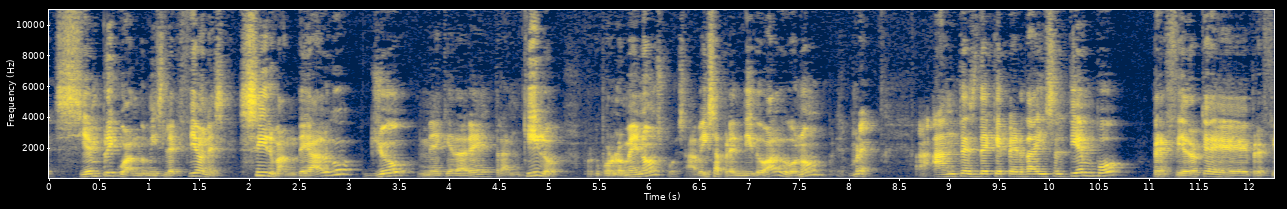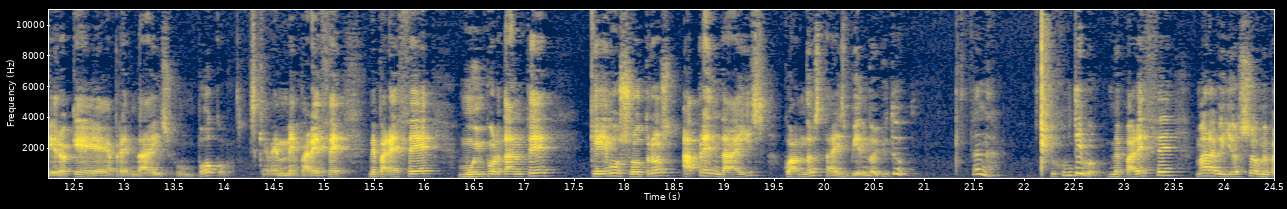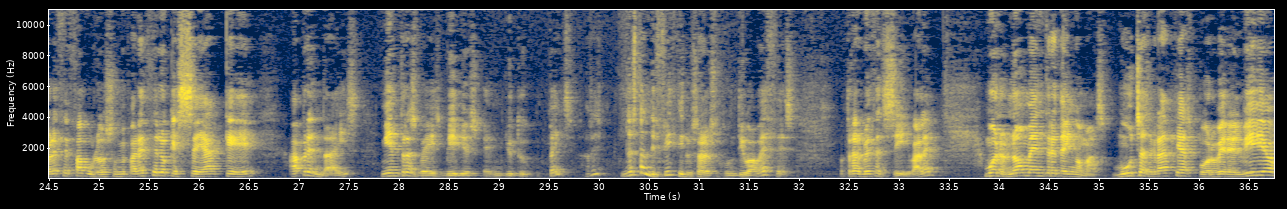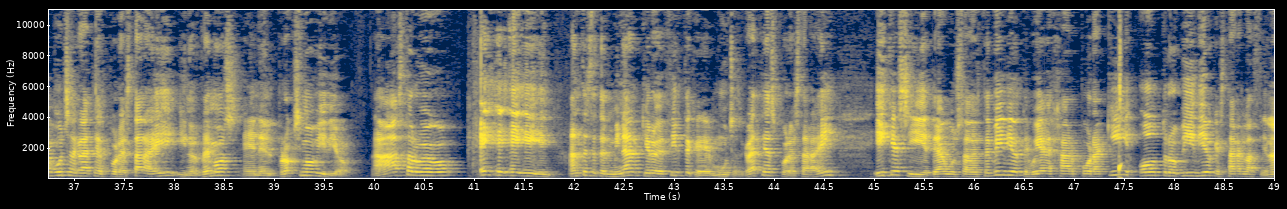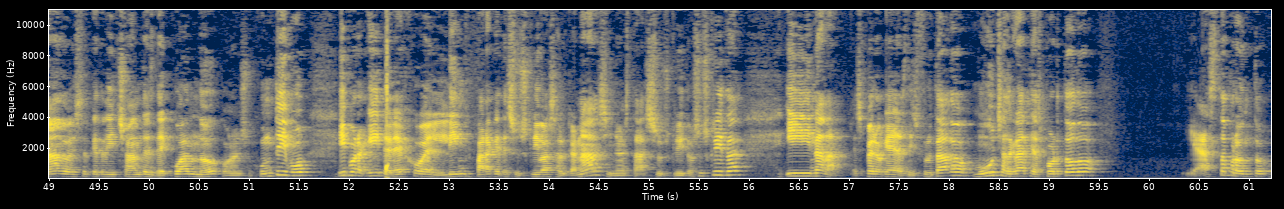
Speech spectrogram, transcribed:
siempre y cuando mis lecciones sirvan de algo, yo me quedaré tranquilo, porque por lo menos, pues habéis aprendido algo, ¿no? Pues, hombre, antes de que perdáis el tiempo, prefiero que, prefiero que aprendáis un poco. Es que me parece, me parece muy importante que vosotros aprendáis cuando estáis viendo YouTube. Anda, subjuntivo. Me parece maravilloso, me parece fabuloso, me parece lo que sea que aprendáis mientras veis vídeos en YouTube. ¿Veis? No es tan difícil usar el subjuntivo a veces. Otras veces sí, ¿vale? Bueno, no me entretengo más. Muchas gracias por ver el vídeo, muchas gracias por estar ahí, y nos vemos en el próximo vídeo. ¡Hasta luego! ¡Ey, ey, ey, ey! Antes de terminar, quiero decirte que muchas gracias por estar ahí, y que si te ha gustado este vídeo, te voy a dejar por aquí otro vídeo que está relacionado, es el que te he dicho antes de cuándo, con el subjuntivo, y por aquí te dejo el link para que te suscribas al canal, si no estás suscrito o suscrita, y nada, espero que hayas disfrutado, muchas gracias por todo, y hasta pronto.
